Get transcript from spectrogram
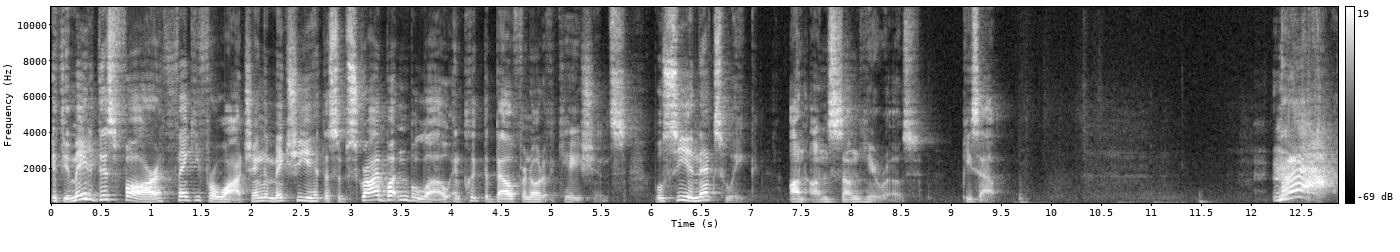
If you made it this far, thank you for watching, and make sure you hit the subscribe button below and click the bell for notifications. We'll see you next week on Unsung Heroes. Peace out.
